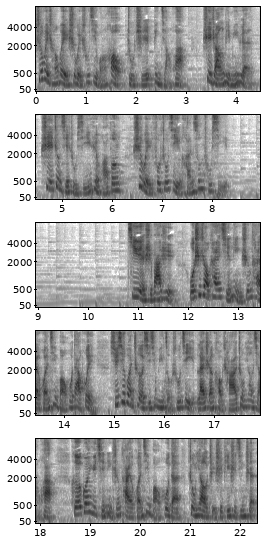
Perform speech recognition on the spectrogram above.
省委常委、市委书记王浩主持并讲话，市长李明远、市政协主席岳华峰、市委副书记韩松出席。七月十八日，我市召开秦岭生态环境保护大会，学习贯彻习近平总书记来陕考察重要讲话和关于秦岭生态环境保护的重要指示批示精神，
